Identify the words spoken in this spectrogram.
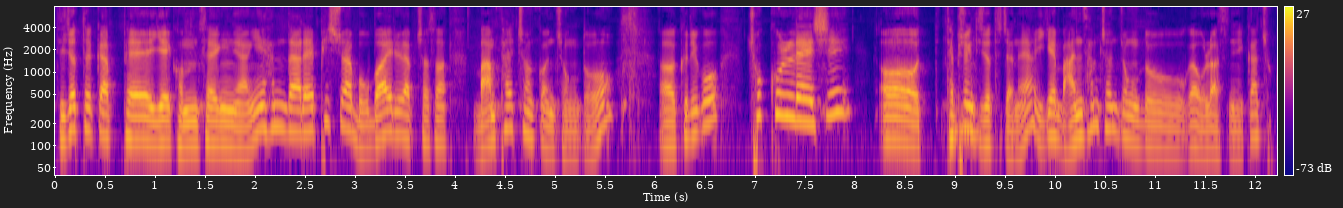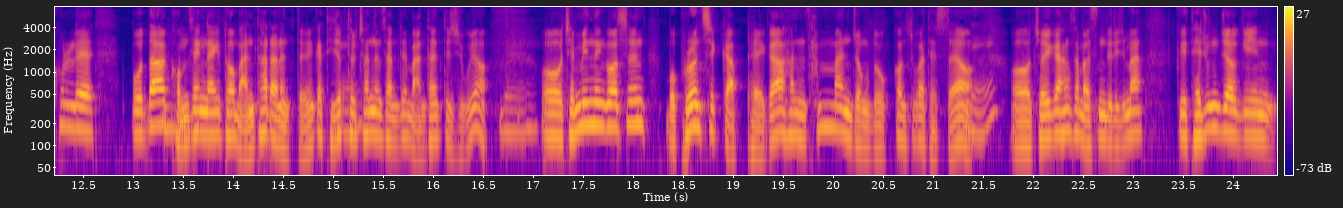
디저트 카페의 검색량이 한 달에 PC와 모바일을 합쳐서 18,000건 정도. 어, 그리고 초콜릿이 어, 대표적인 디저트잖아요. 이게 13,000 정도가 올라왔으니까 초콜릿 보다 음. 검색량이 더 많다라는 뜻. 그러니까 디저트를 네. 찾는 사람들이 많다는 뜻이고요. 네. 어, 재밌는 것은 뭐 브런치 카페가 한 3만 정도 건수가 됐어요. 네. 어, 저희가 항상 말씀드리지만 그 대중적인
